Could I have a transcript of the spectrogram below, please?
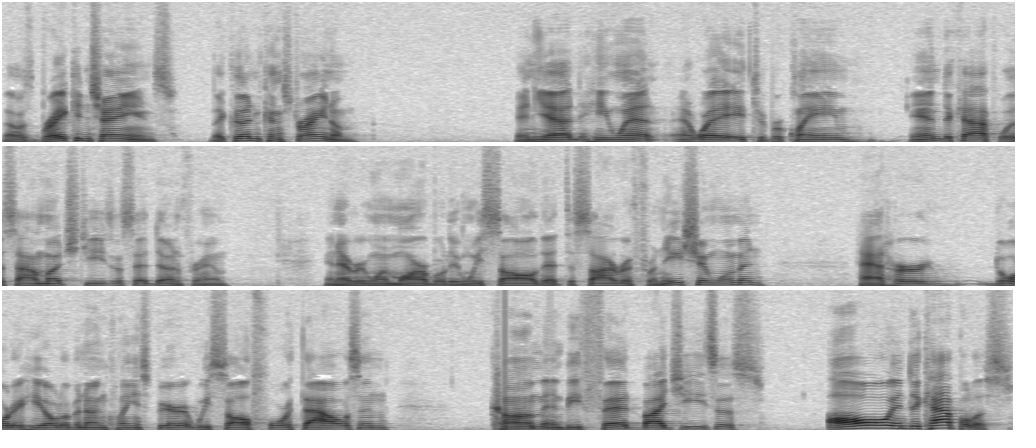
That was breaking chains. They couldn't constrain him. And yet he went away to proclaim in Decapolis how much Jesus had done for him. And everyone marveled. And we saw that the Syrophoenician woman had her daughter healed of an unclean spirit. We saw 4,000 come and be fed by Jesus, all in Decapolis.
